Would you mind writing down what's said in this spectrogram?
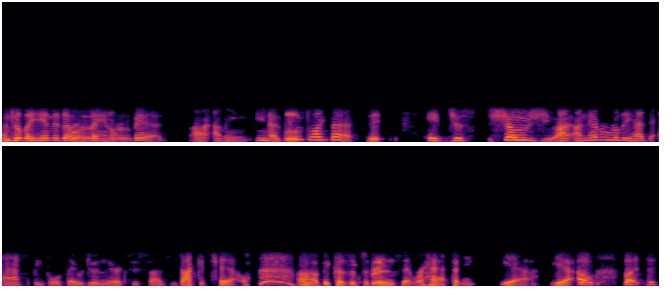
until they ended up right, staying right. on the bed. I, I mean, you know, things like that. That it just shows you. I, I never really had to ask people if they were doing their exercises. I could tell uh, because That's of the great. things that were happening. Yeah, yeah. Oh, but the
